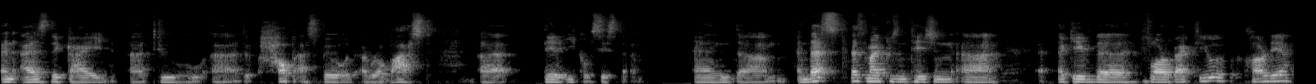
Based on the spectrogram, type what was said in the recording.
and as the guide uh, to uh, to help us build a robust uh, data ecosystem. And um, and that's that's my presentation. Uh, I give the floor back to you, Claudia.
